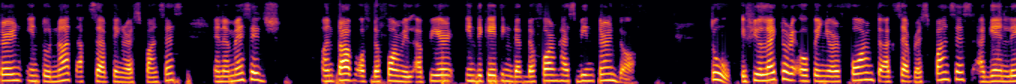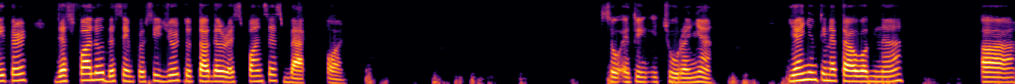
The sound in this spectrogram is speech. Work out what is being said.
turn into Not Accepting Responses and a message on top of the form will appear indicating that the form has been turned off. 2. If you like to reopen your form to accept responses again later, just follow the same procedure to toggle responses back on. So, ito yung itsura niya. Yan yung tinatawag na uh,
